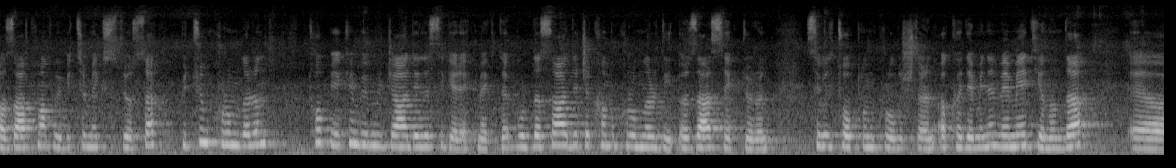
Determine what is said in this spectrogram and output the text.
azaltmak ve bitirmek istiyorsak bütün kurumların topyekun bir mücadelesi gerekmekte. Burada sadece kamu kurumları değil, özel sektörün, sivil toplum kuruluşlarının, akademinin ve medyanın da e,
